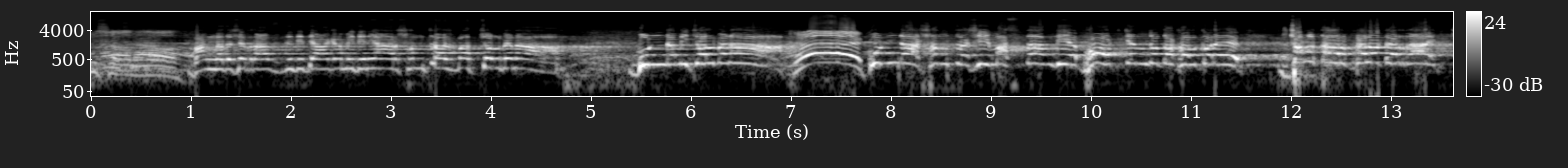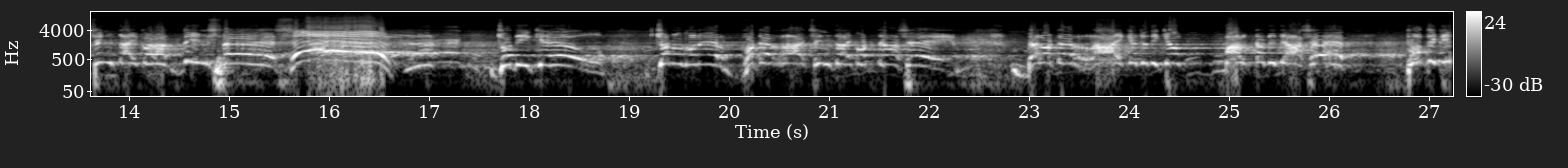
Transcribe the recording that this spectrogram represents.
ইনশাআল্লাহ। বাংলাদেশের রাজনীতিতে আগামী দিনে আর সন্ত্রাসবাদ চলবে না। গুন্ডামি চলবে না। গুন্ডা সন্ত্রাসী মাস্তান দিয়ে ভোট কেন্দ্র দখল করে জনতার ব্যালটের রায় চিন্তাই করার দিন শেষ। যদি কেউ জনগণের ভোটের রায় চিন্তাই করতে আসে ব্যালটের রায়কে যদি কেউ পাল্টা দিতে আসে। প্রতিটি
